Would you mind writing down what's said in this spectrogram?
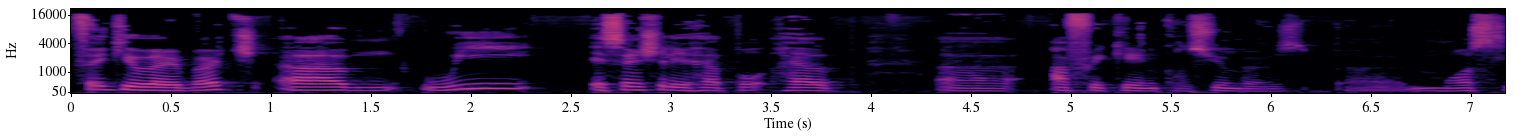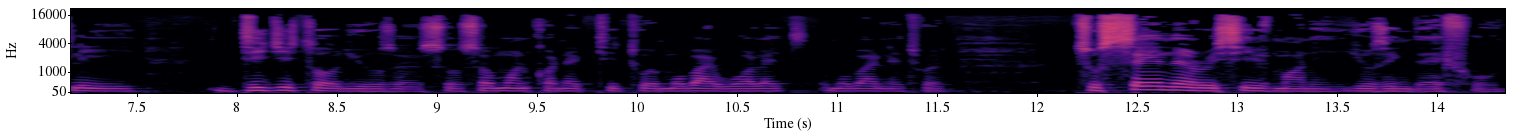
Thank you very much. Um, we essentially help, help uh, African consumers, uh, mostly digital users, so someone connected to a mobile wallet, a mobile network, to send and receive money using their phone.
